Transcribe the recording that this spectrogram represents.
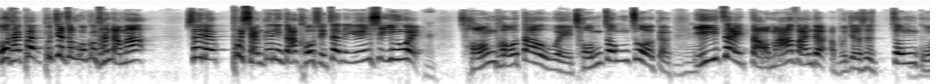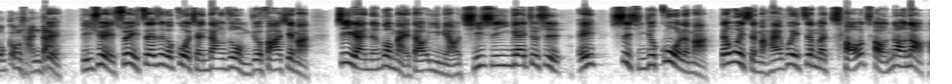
国台办不叫中国共产党吗？所以呢，不想跟你打口水战的原因是因为。从头到尾从中作梗，一再找麻烦的啊，不就是中国共产党？对，的确，所以在这个过程当中，我们就发现嘛。既然能够买到疫苗，其实应该就是哎，事情就过了嘛。但为什么还会这么吵吵闹闹，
